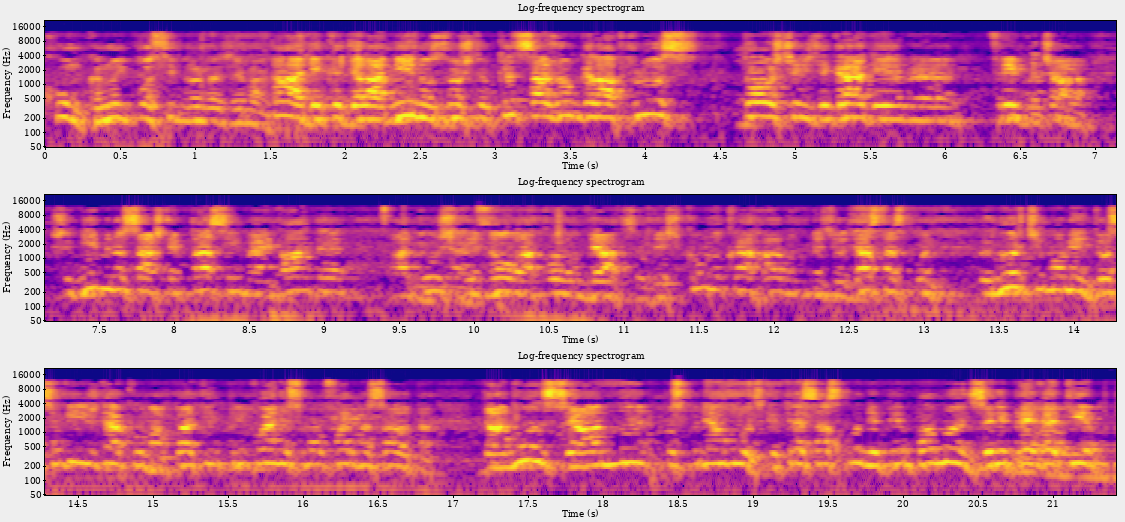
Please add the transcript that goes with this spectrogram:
cum, că nu-i posibil așa ceva. Da, adică de la minus nu știu cât să ajungă la plus 25 de grade în uh, frigul ceala. Și nimeni nu s-a așteptat să-i mai vadă aduși din nou acolo în viață. Deci cum lucra Harul Dumnezeu? De asta spun, în orice moment, o să vii și de acum, poate pricoane să o formă sau alta, dar nu înseamnă, cum spuneam mulți, că trebuie să ascundem prin pământ, să ne pregătim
